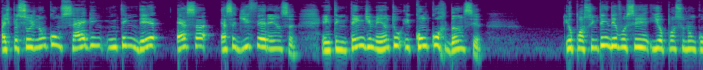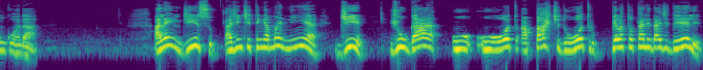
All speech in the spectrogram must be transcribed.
as pessoas não conseguem entender essa, essa diferença entre entendimento e concordância. Eu posso entender você e eu posso não concordar. Além disso, a gente tem a mania de julgar o, o outro, a parte do outro pela totalidade dele.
